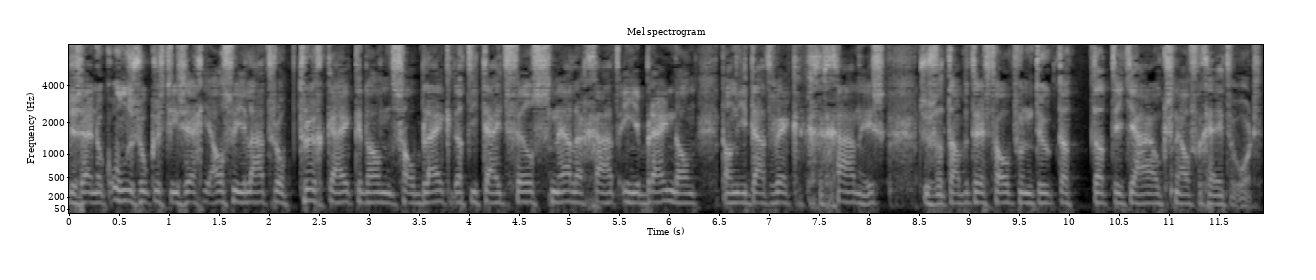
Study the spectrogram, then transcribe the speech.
er zijn ook onderzoekers die zeggen, als we hier later op terugkijken, dan zal blijken dat die tijd veel sneller gaat in je brein dan, dan die daadwerkelijk gegaan is. Dus wat dat betreft hopen we natuurlijk dat, dat dit jaar ook snel vergeten wordt.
